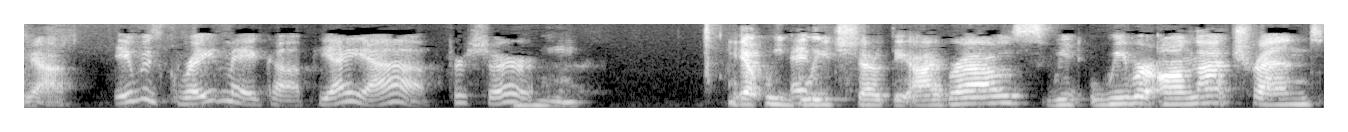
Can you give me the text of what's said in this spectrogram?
Yeah. It was great makeup. Yeah, yeah, for sure. Mm-hmm. Yeah, we bleached and- out the eyebrows. We we were on that trend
